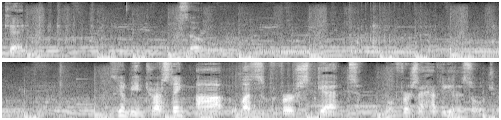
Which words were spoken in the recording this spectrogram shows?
Okay. So. It's gonna be interesting. Uh, let's first get. Well, first I have to get a soldier.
